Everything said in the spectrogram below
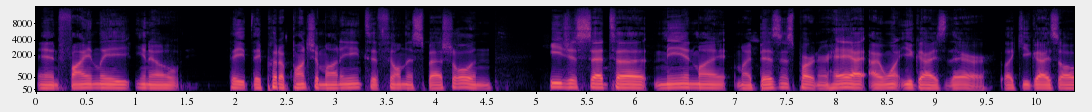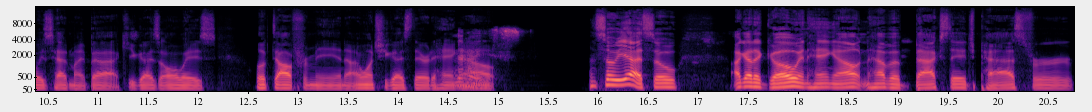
And finally, you know, they, they put a bunch of money to film this special and he just said to me and my my business partner, Hey, I, I want you guys there. Like you guys always had my back. You guys always looked out for me and I want you guys there to hang nice. out. And so yeah, so I got to go and hang out and have a backstage pass for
